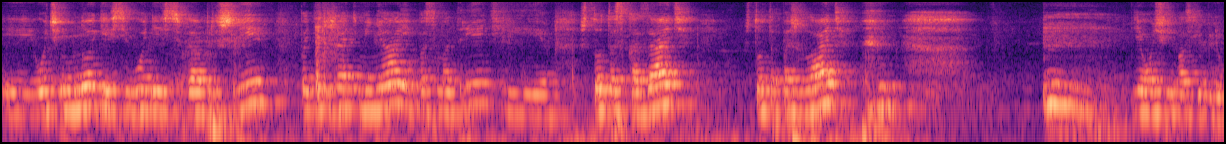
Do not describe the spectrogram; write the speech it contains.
и очень многие сегодня сюда пришли поддержать меня и посмотреть, и что-то сказать, что-то пожелать. Я очень вас люблю.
